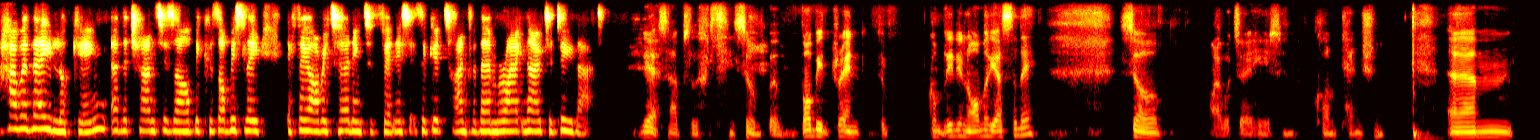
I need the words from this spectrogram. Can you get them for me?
how are they looking and the chances are because obviously if they are returning to fitness it's a good time for them right now to do that yes absolutely so uh, bobby trained completely normal yesterday so i would say he's in contention. Um,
